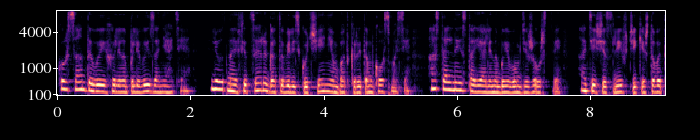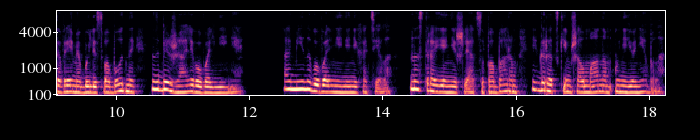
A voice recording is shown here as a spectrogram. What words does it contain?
Курсанты выехали на полевые занятия. Лётные офицеры готовились к учениям в открытом космосе, остальные стояли на боевом дежурстве, а те счастливчики, что в это время были свободны, сбежали в увольнение. Амина в увольнение не хотела – Настроения шляться по барам и городским шалманам у нее не было.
